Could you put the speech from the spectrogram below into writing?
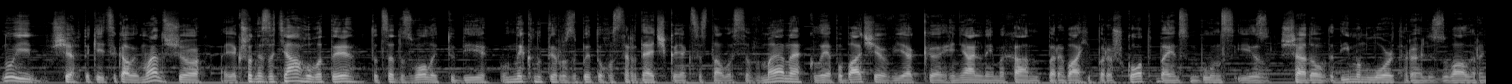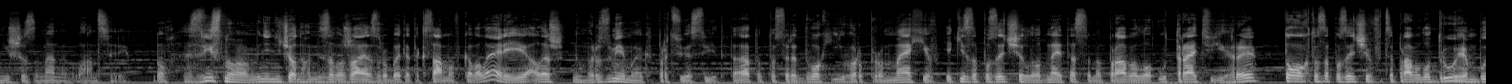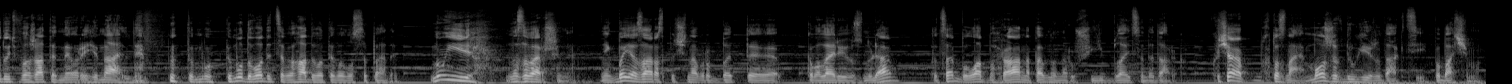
Ну і ще такий цікавий момент, що е, якщо не затягувати, то це дозволить тобі уникнути розбитого сердечка, як це сталося в мене, коли я побачив, як е, геніальний механ переваги перешкод Banes Boons із Shadow of the Demon Lord реалізували раніше за мене в лансері. Ну, звісно, мені нічого не заважає зробити так само в кавалерії, але ж ну ми розуміємо, як працює світ. Та тобто серед двох ігор про мехів, які запозичили одне й те саме правило у третьої гри. Того, хто запозичив це правило другим, будуть вважати неоригінальним. Тому, тому доводиться вигадувати велосипеди. Ну і на завершення, якби я зараз починав робити кавалерію з нуля, то це була б гра, напевно, на рушії Blades in the Dark. Хоча, хто знає, може в другій редакції. Побачимо.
